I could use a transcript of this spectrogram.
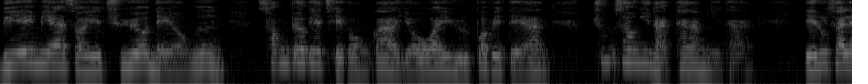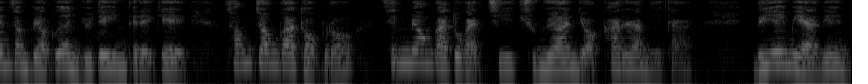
느에미아서의 주요 내용은 성벽의 재건과 여호와의 율법에 대한 충성이 나타납니다. 예루살렘 성벽은 유대인들에게 성전과 더불어 생명과도 같이 중요한 역할을 합니다. 느에미아는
